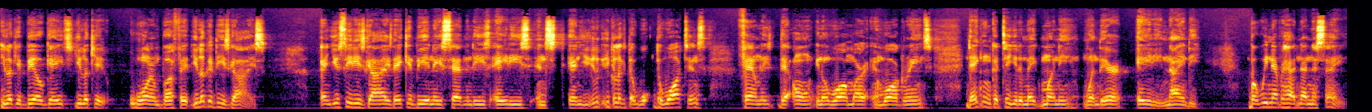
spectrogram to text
you look at Bill Gates, you look at Warren Buffett, you look at these guys, and you see these guys, they can be in their 70s, 80s, and and you, you can look at the the Waltons family that own, you know, Walmart and Walgreens. They can continue to make money when they're 80, 90 but we never had nothing to say.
